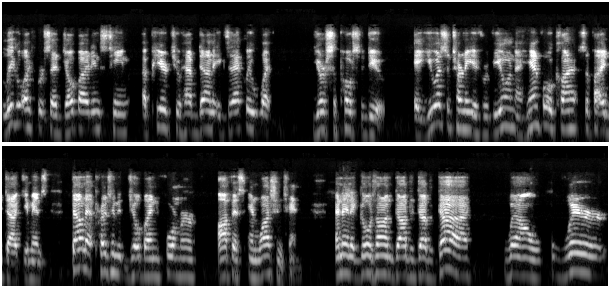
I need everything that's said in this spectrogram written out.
legal experts said Joe Biden's team appeared to have done exactly what you're supposed to do. A U.S. attorney is reviewing a handful of classified documents found at President Joe Biden's former office in Washington. And then it goes on, da da da da da. Well, we're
